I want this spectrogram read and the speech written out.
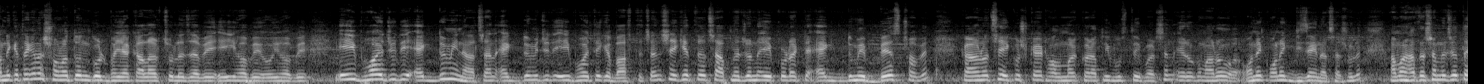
অনেকে থাকে না, সনাতন গোল্ড ভাইয়া কালার চলে যাবে, এই হবে, ওই হবে। এই ভয় যদি একদমই না চান, একদমই যদি এই ভয় থেকে বাঁচতে চান, সেক্ষেত্রে হচ্ছে আপনার জন্য এই প্রোডাক্টটা একদমই বেস্ট হবে। কারণ হচ্ছে একুশ ক্যারেট হলমার্ক করা আপনি বুঝতেই পারছেন, এরকম আরও অনেক অনেক ডিজাইন আছে আসলে। আমার হাতের সামনে যেহেতু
